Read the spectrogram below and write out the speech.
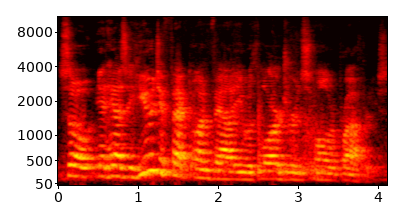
so it has a huge effect on value with larger and smaller properties.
